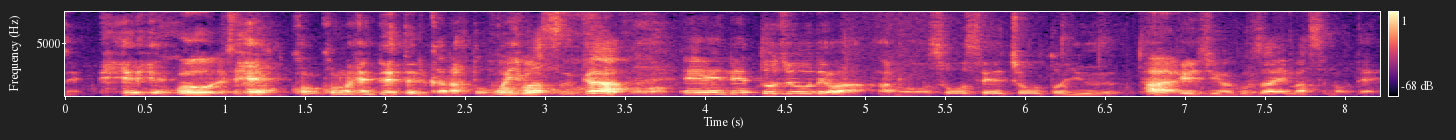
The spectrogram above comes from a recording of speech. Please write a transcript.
ね、ですね。こ この辺出てるかなと思いますが、えーネット上ではあの創生帳というはいページがございますので、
